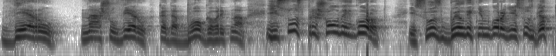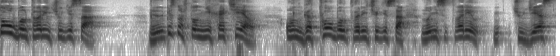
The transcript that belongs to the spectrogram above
веру, нашу веру, когда Бог говорит нам. Иисус пришел в их город. Иисус был в их городе. Иисус готов был творить чудеса. Но написано, что он не хотел. Он готов был творить чудеса, но не сотворил чудес,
